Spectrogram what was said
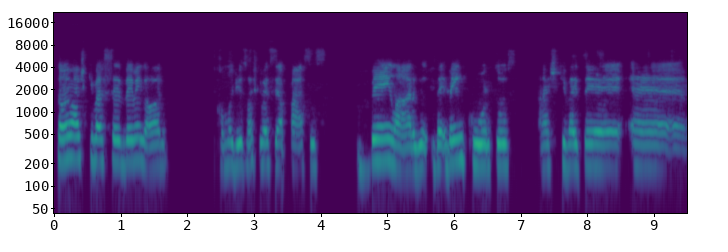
Então, eu acho que vai ser bem melhor. Como eu disse, acho que vai ser a passos bem largos, bem, bem curtos. Acho que vai ter. É,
